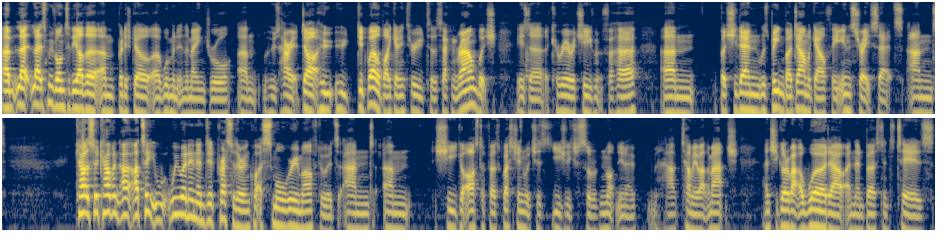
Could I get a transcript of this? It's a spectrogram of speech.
Um, let, us move on to the other um, British girl, uh, woman in the main draw, um, who's Harriet Dart, who who did well by getting through to the second round, which is a, a career achievement for her. Um, but she then was beaten by Dalma Galfi in straight sets and. Cal- so Calvin, I- will tell you, we went in and did press with her in quite a small room afterwards, and um, she got asked her first question, which is usually just sort of not, you know, how, tell me about the match. And she got about a word out and then burst into tears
